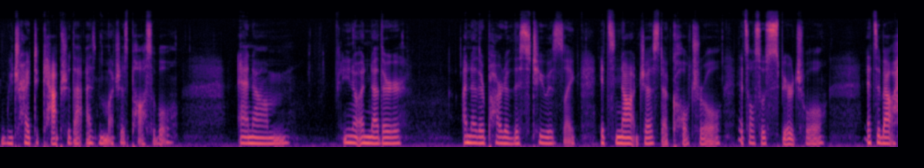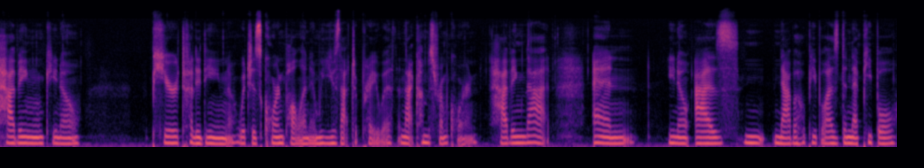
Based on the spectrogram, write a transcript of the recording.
we tried to capture that as much as possible and um you know another another part of this too is like it's not just a cultural, it's also spiritual. It's about having, you know, pure tádídíín, which is corn pollen, and we use that to pray with, and that comes from corn. Having that, and you know, as Navajo people, as Diné people,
